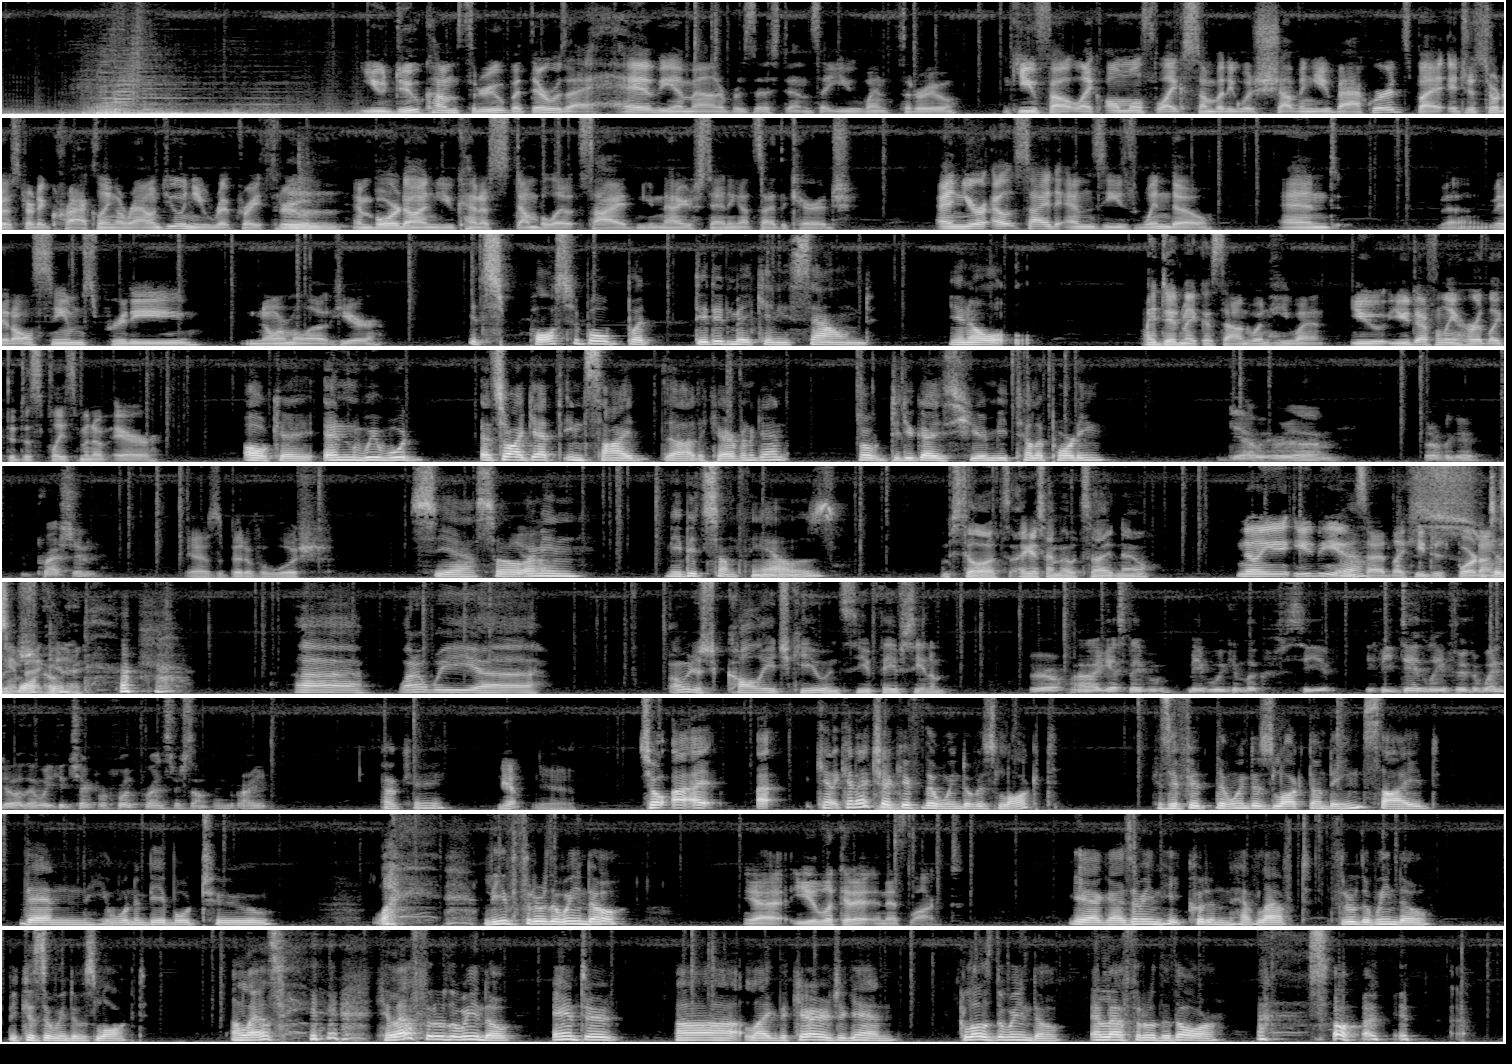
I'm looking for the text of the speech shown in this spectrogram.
You do come through, but there was a heavy amount of resistance that you went through. Like you felt like almost like somebody was shoving you backwards, but it just sort of started crackling around you, and you ripped right through. Hmm. And Borodon, you kind of stumble outside. And you, now you're standing outside the carriage, and you're outside MZ's window, and uh, it all seems pretty normal out here. It's possible, but did it make any sound? You know, It did make a sound when he went. You you definitely heard like the displacement of air. okay. And we would. And so I get inside uh, the caravan again. So, did you guys hear me teleporting? Yeah, we heard um, sort of like a impression. Yeah, it was a bit of a whoosh. So, yeah, so, I mean, maybe it's something else. I'm still. Outs- I guess I'm outside now. No, you, you'd be Yeah. inside. Like he just bored on Just came walk back in. Okay. uh, why don't we? Uh, why don't we just call HQ and see if they've seen him? True. Uh, I guess maybe maybe we can look see if if he did leave through the window, then we could check for footprints or something, right? Okay. Yep. Yeah. So I, I, I can can I check if the window is locked? Because if it the window is locked on the inside, then he wouldn't be able to like leave through the window. Yeah, you look at it and it's locked. Yeah, guys. I mean, he couldn't have left through the window because the window is locked, unless he left through the window, entered uh like the carriage again, closed the window, and left through the door. so I mean,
